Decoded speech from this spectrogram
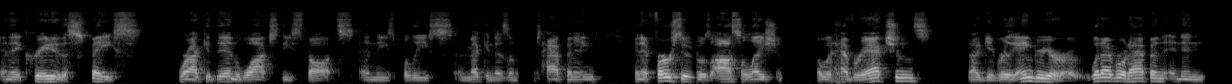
and it created a space where I could then watch these thoughts and these beliefs and mechanisms happening. And at first it was oscillation. I would have reactions, I'd get really angry or whatever would happen. And then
